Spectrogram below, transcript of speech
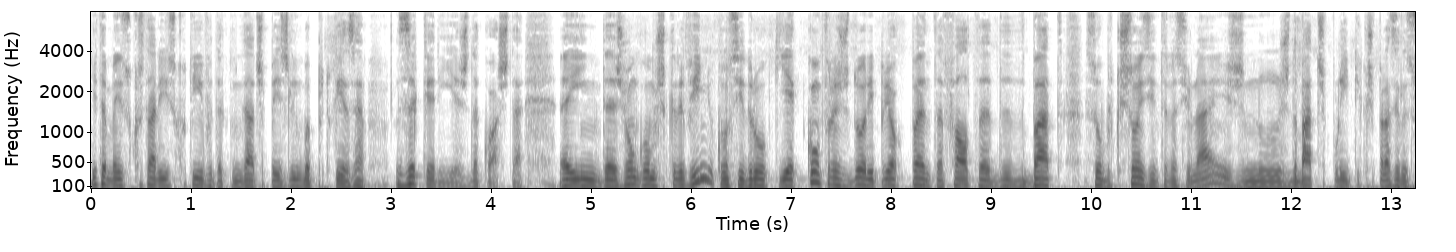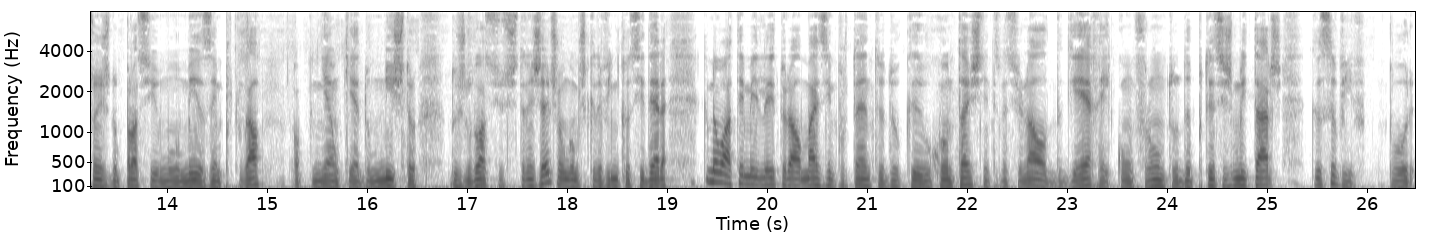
e também o secretário executivo da Comunidade dos Países de Língua Portuguesa, Zacarias da Costa. Ainda João Gomes Cravinho considerou que é confrangedor e preocupante a falta de debate sobre questões internacionais nos debates políticos para as eleições do próximo mês em Portugal. Opinião que é do Ministro dos Negócios Estrangeiros, João Gomes Cravinho, considera que não há tema eleitoral mais importante do que o contexto internacional de guerra e confronto de potências militares que se vive por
